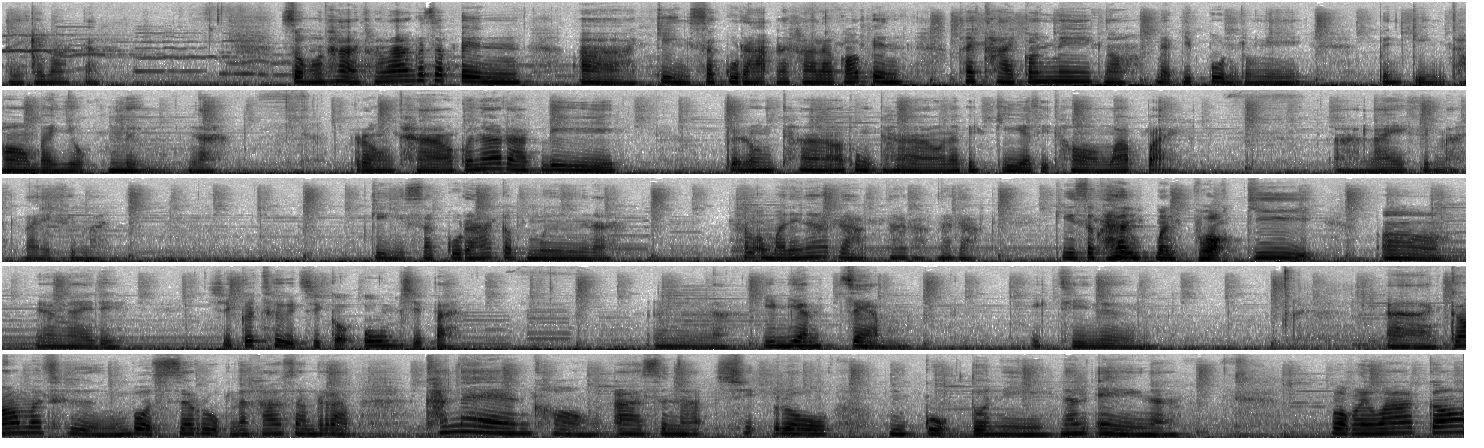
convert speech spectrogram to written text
อันนี้ค่อยว่ากัน ส่วนของฐานข้างล่างก็จะเป็นกิ่งซากุระนะคะ แล้วก็เป็นคล้ายๆก้อนเมฆเนาะแบบญี่ปุ่นตรงนี้ เป็นกิ่งทองใบหยกหนึ่งนะ รองเท้าก็น่ารักดี เป็นรองเท้าถุงเท้านะเป็นเกียร์สีทองว่าไปอ่าไล่ขึ้นมาไล่ขึ้นมา กิ่งซากุระกับมือนะทำออกมาได้น่ารักน่ารักน่ารัก กิ่งซากุระเหมือนบอกกี้อ๋อยังไงดีชิก็ถือชิก็อุ้มชิปะอืมนะยิ้มแย้มแจ่มอีกทีหนึ่งอ่าก็มาถึงบทสรุปนะคะสำหรับ คะแนนของอาสนะชิโรมุกุตัวนี้นั่นเองนะ บอกเลยว่าก็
